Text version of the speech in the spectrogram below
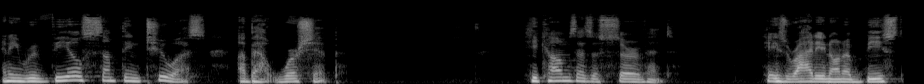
and he reveals something to us about worship. He comes as a servant. He's riding on a beast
